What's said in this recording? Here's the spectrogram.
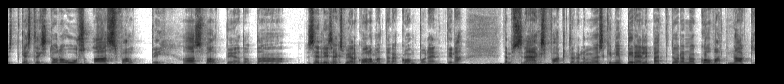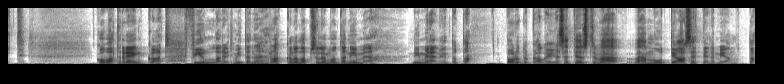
sitten käsittääkseni tuolla uusi asfaltti, asfaltti ja tota, sen lisäksi vielä kolmantena komponenttina, tämmöisenä X-faktorina myöskin, niin Pirelli päätti tuoda noin kovat nakit kovat renkaat, fillarit, mitä ne rakkaalle lapselle monta nimeä, nimeä niin tota, Portugaliin. Ja se tietysti vähän, vähän muutti asetelmia, mutta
